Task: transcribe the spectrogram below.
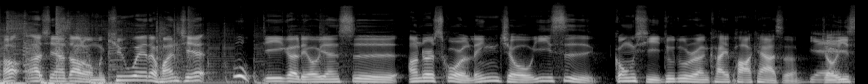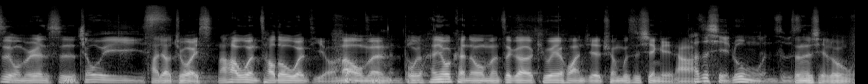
好，那现在到了我们 Q&A 的环节。第一个留言是 underscore 零九一四，恭喜嘟嘟人开 podcast 九一四我们认识，Joey，他叫 Joyce，然后他问超多问题哦。那我们很我很有可能我们这个 Q&A 环节全部是献给他他，是写论文是不是？真的写论文。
